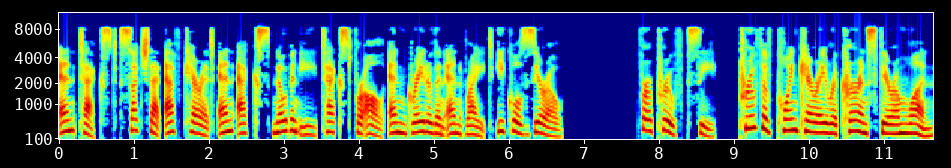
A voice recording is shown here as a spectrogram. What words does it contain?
n text such that f caret n x note in e text for all n greater than n right equals 0 for a proof see proof of Poincare recurrence theorem 1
